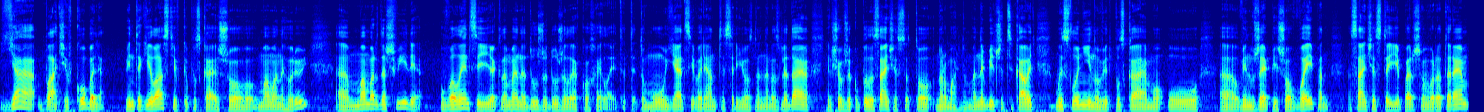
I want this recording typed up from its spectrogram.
Я бачив Кобеля, він такі ластівки пускає, що мама не горюй. Е, Мамардашвілі у Валенції, як на мене, дуже-дуже легко хайлайтити. Тому я ці варіанти серйозно не розглядаю. Якщо вже купили Санчеса, то нормально. Мене більше цікавить, ми Слоніну відпускаємо у е, він вже пішов в Вейпен. Санчес стає першим воротарем,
